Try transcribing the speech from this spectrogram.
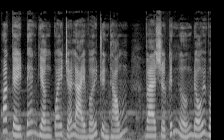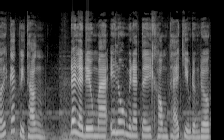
Hoa Kỳ đang dần quay trở lại với truyền thống và sự kính ngưỡng đối với các vị thần. Đây là điều mà Illuminati không thể chịu đựng được.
